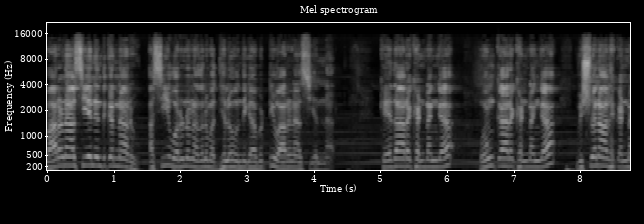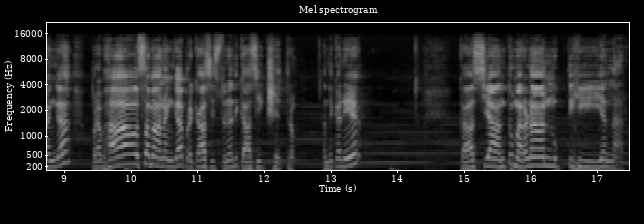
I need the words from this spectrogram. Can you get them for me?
వారణాసి అని ఎందుకన్నారు? అసీ వరుణ నదుల మధ్యలో ఉంది కాబట్టి వారణాసి అన్నారు. కేదారఖండంగా ఓంకారఖండంగా విశ్వనాథఖండంగా ప్రభాసమానంగా ప్రకాశిస్తున్నది కాశీక్షేత్రం. అందుకనే కాశ్యాంతు మరణాన్ముక్తి అన్నారు.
